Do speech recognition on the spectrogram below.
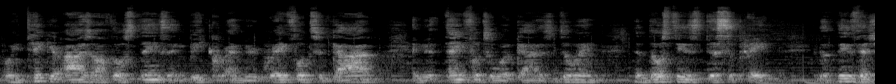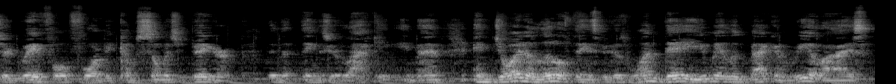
But When you take your eyes off those things and be and you're grateful to God and you're thankful to what God is doing, then those things dissipate. The things that you're grateful for become so much bigger than the things you're lacking. Amen. Enjoy the little things because one day you may look back and realize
